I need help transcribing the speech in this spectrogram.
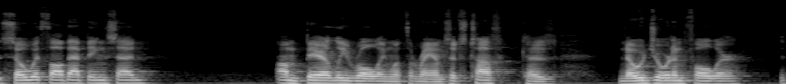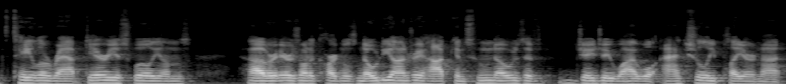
So, with all that being said, I'm barely rolling with the Rams. It's tough because no Jordan Fuller, it's Taylor Rapp, Darious Williams, However, Arizona Cardinals no DeAndre Hopkins. Who knows if J.J. Watt will actually play or not?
